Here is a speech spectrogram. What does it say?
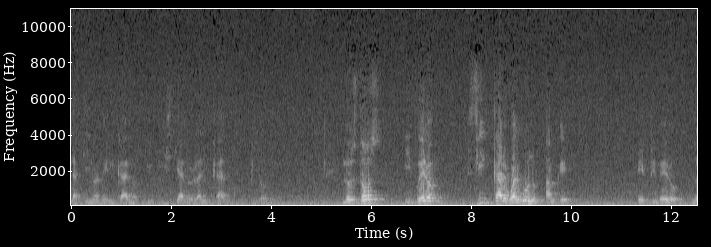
latinoamericano y cristiano radical, Pironi. Los dos, y fueron sin cargo alguno, aunque el primero no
